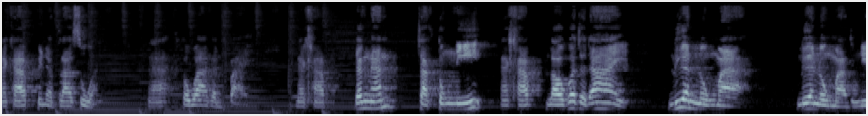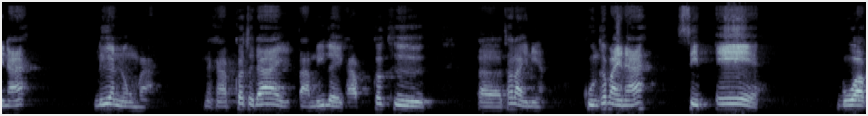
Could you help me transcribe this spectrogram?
นะครับเป็นอัตราส่วนนะก็ว่ากันไปนะครับดังนั้นจากตรงนี้นะครับเราก็จะได้เลื่อนลงมาเลื่อนลงมาตรงนี้นะ เลื่อนลงมานะครับก็จะได้ตามนี้เลยครับก็คือเอ่อเท่าไหร่เนี่ยคูณเข้าไปนะ 10a บวก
